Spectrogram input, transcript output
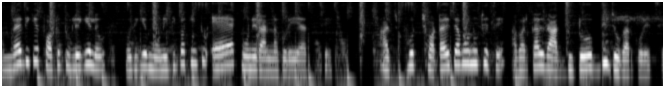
আমরা এদিকে ফটো তুলে গেলেও ওদিকে মণিদীপা কিন্তু এক মনে রান্না করে যাচ্ছে। আজ ভোর ছটায় যেমন উঠেছে আবার কাল রাত দুটো অবধি জোগাড় করেছে।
